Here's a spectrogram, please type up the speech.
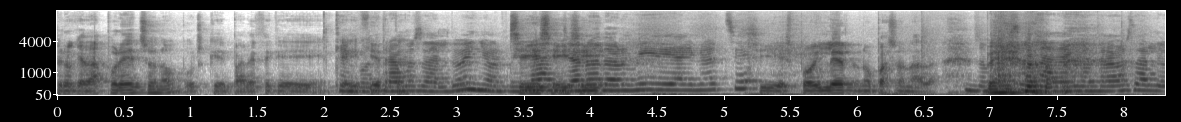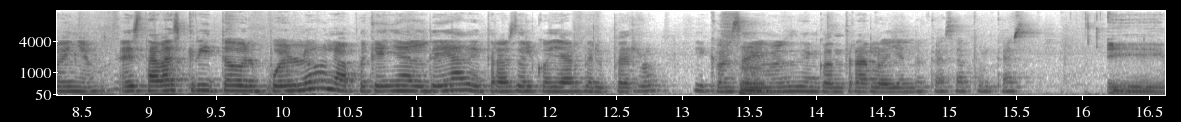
Pero que das por hecho, ¿no? Pues que parece que, Que encontramos cierta- al dueño al final. sí, Yo sí. no dormí día y noche. Sí, spoiler, no pasó nada. No Pero- pasó nada, encontramos al dueño. Estaba escrito el pueblo, la pequeña aldea detrás del collar del perro y conseguimos Hmm. encontrarlo yendo casa por casa, Y...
